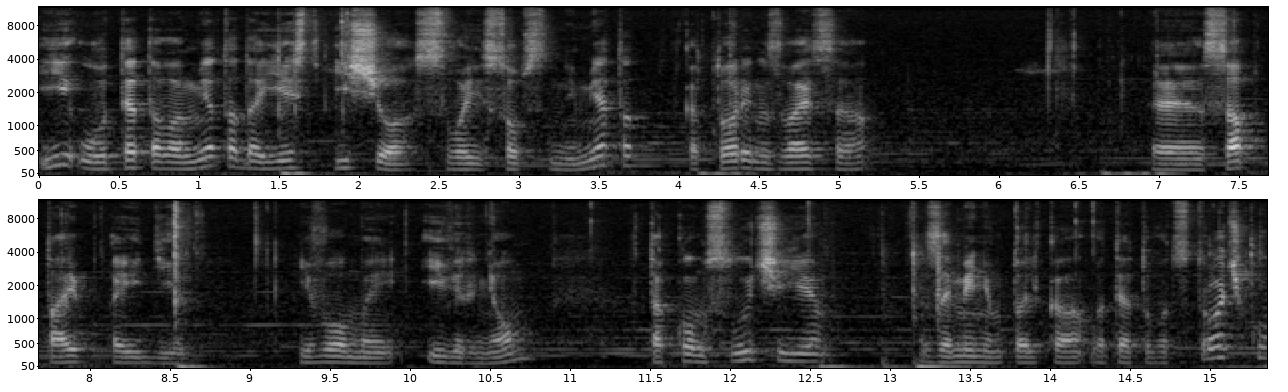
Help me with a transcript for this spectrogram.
И у вот этого метода есть еще свой собственный метод, который называется э, subtype ID. Его мы и вернем. В таком случае заменим только вот эту вот строчку.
